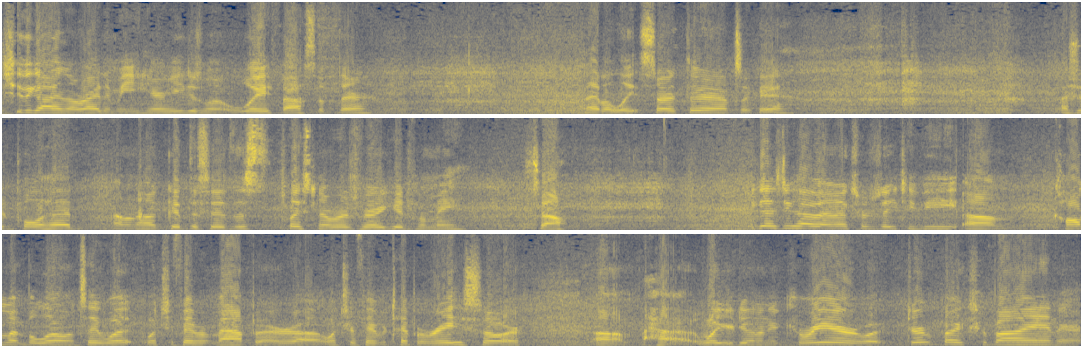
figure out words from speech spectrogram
See the guy on the right of me here, he just went way fast up there. I had a late start there, that's okay. I should pull ahead. I don't know how good this is. This place number is very good for me. So, if you guys do have MX vs ATV, um, comment below and say what what's your favorite map or uh, what's your favorite type of race or um, how, what you're doing in your career or what dirt bikes you're buying or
